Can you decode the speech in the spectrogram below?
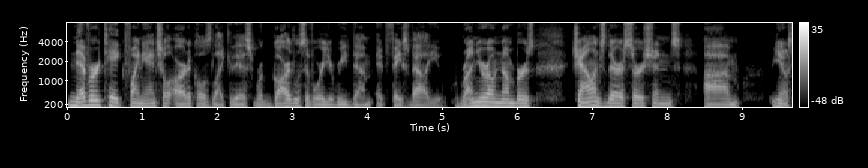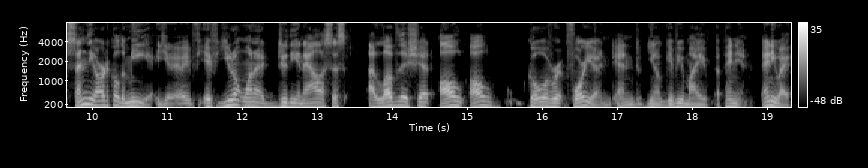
never take financial articles like this, regardless of where you read them, at face value. Run your own numbers, challenge their assertions. Um, you know, send the article to me. You know, if if you don't want to do the analysis, I love this shit. I'll I'll go over it for you and and you know give you my opinion. Anyway,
